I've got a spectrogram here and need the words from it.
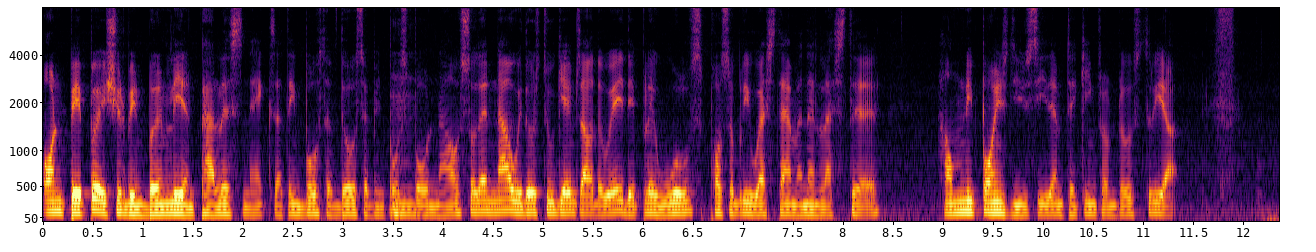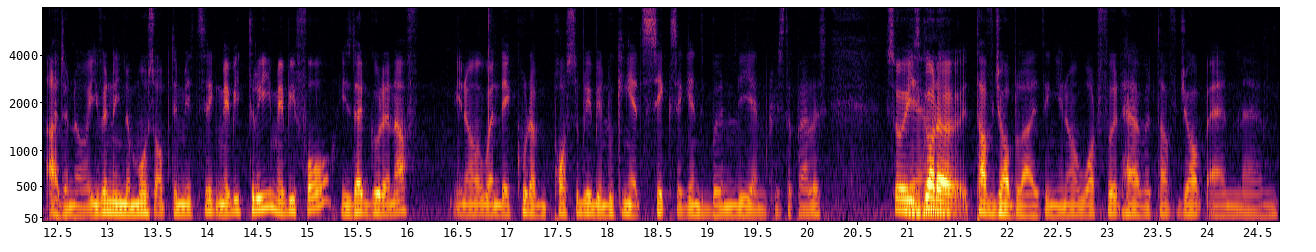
on paper it should have been Burnley and Palace next. I think both of those have been postponed now. So then now with those two games out of the way, they play Wolves, possibly West Ham, and then Leicester. How many points do you see them taking from those three? I don't know. Even in the most optimistic, maybe three, maybe four. Is that good enough? You know, when they could have possibly been looking at six against Burnley and Crystal Palace. So he's got a tough job, lah, I think. You know, Watford have a tough job, and um,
